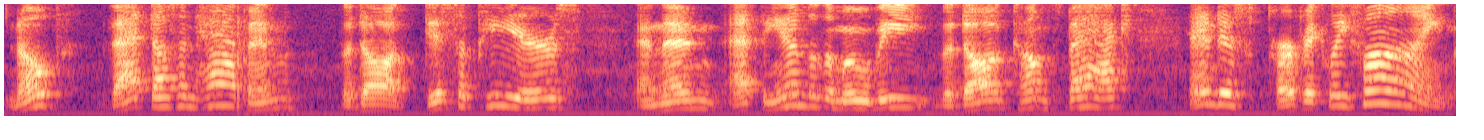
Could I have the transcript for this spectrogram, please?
Nope, that doesn't happen. The dog disappears, and then at the end of the movie, the dog comes back and is perfectly fine.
